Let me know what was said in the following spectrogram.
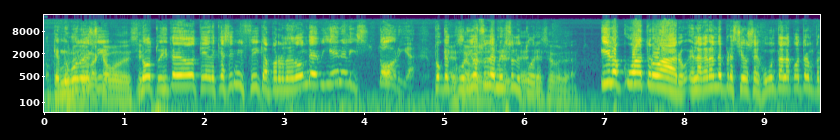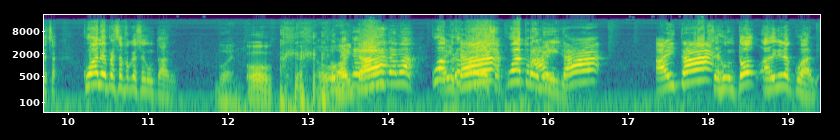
Porque es muy Pero bueno decir, acabo de decir. No, tú dijiste de, que- de qué significa, pero de dónde viene la historia. Porque el Eso es curioso verdad, de Mirso eh, la eh, historia. Eso es verdad. Y los cuatro aros en la Gran Depresión se juntan las cuatro empresas. ¿Cuál empresa fue que se juntaron? Bueno. Oh. Oh, ahí que está. Cuatro Ahí está. empresas, cuatro Ahí anillos. está. Ahí está. Se juntó, adivina cuál.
